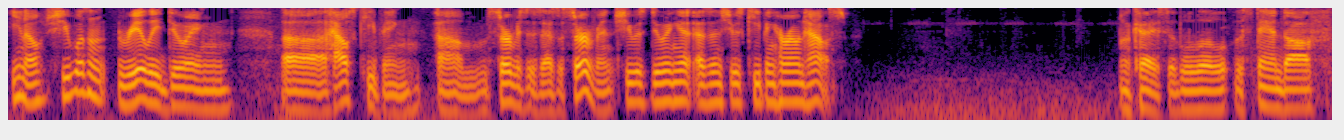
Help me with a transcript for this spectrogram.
you know she wasn't really doing uh, housekeeping um, services as a servant. She was doing it as in she was keeping her own house. Okay, so the little the standoff.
